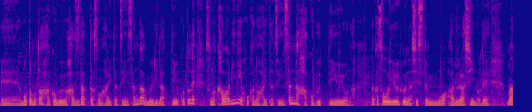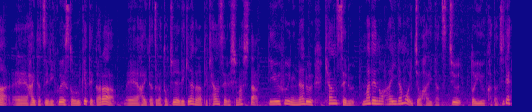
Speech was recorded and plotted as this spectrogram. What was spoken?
えー、もともと運ぶはずだったその配達員さんが無理だっていうことでその代わりに他の配達員さんが運ぶっていうようななんかそういう風なシステムもあるらしいので、まあえー、配達リクエストを受けてから、え配達が途中でできなくなってキャンセルしましたっていう風になるキャンセルまでの間も一応配達中という形で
